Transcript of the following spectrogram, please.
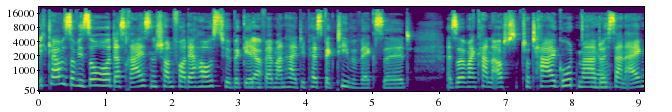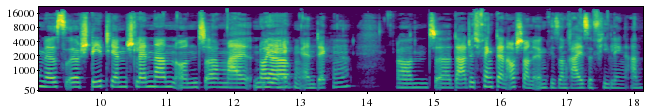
ich glaube sowieso, dass Reisen schon vor der Haustür beginnt, ja. wenn man halt die Perspektive wechselt. Also man kann auch total gut mal ja. durch sein eigenes äh, Städtchen schlendern und äh, mal neue ja. Ecken entdecken. Und äh, dadurch fängt dann auch schon irgendwie so ein Reisefeeling an.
